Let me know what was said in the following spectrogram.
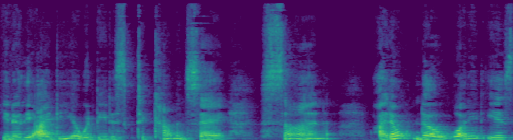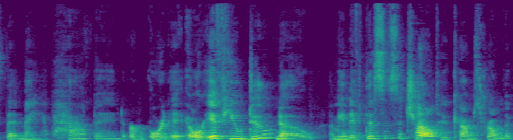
you know, the idea would be to, to come and say, Son, I don't know what it is that may have happened, or, or, or if you do know. I mean, if this is a child who comes from the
